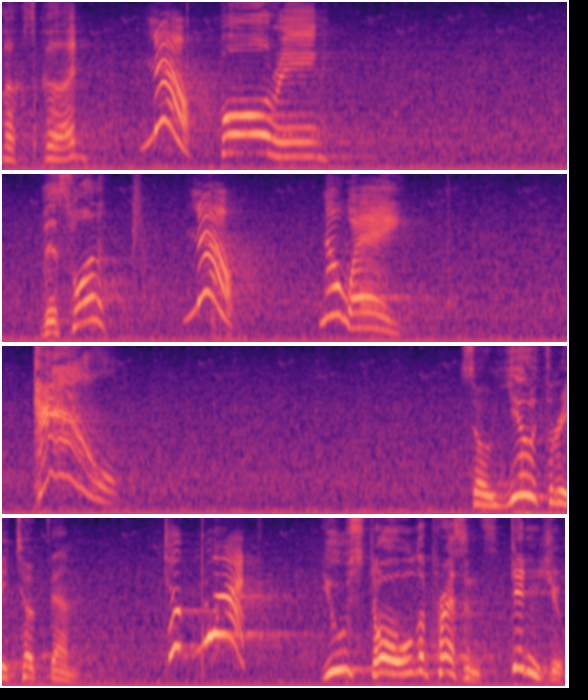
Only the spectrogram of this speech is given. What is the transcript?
Looks good. Now! Boring. This one? No! No way! Ow! So you three took them. Took what? You stole the presents, didn't you?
